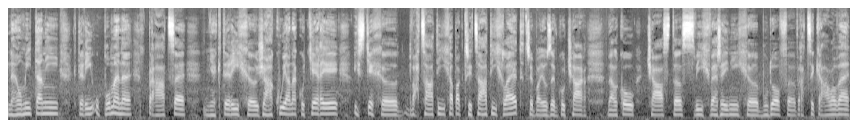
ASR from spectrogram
neomítaný, který upomene práce některých eh, žáků Jana Kotěry i z těch 20. a pak 30. let. Třeba Josef Gočár velkou část svých veřejných budov v Hradci Králové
